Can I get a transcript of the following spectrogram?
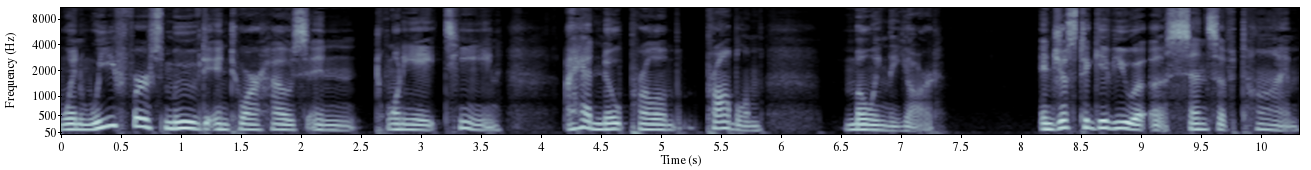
When we first moved into our house in 2018, I had no pro- problem mowing the yard. And just to give you a, a sense of time,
